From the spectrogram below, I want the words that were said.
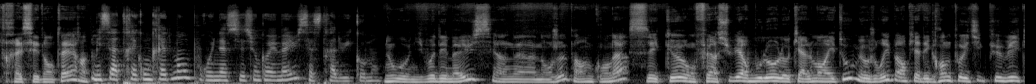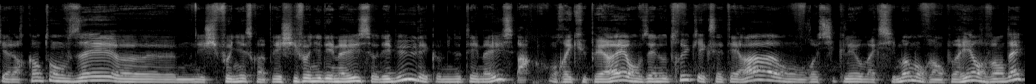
très sédentaire. Mais ça, très concrètement, pour une association comme Emmaüs, ça se traduit comment? Nous, au niveau d'Emmaüs, c'est un, enjeu, par exemple, qu'on a, c'est qu'on fait un super boulot localement et tout, mais aujourd'hui, par exemple, il y a des grandes politiques publiques. Alors, quand on faisait euh, les chiffonniers, ce qu'on appelait les chiffonniers d'Emmaüs au début, les communautés Emmaüs, bah, on récupérait, on faisait nos trucs, etc. On recyclait au maximum, on réemployait, on revendait.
